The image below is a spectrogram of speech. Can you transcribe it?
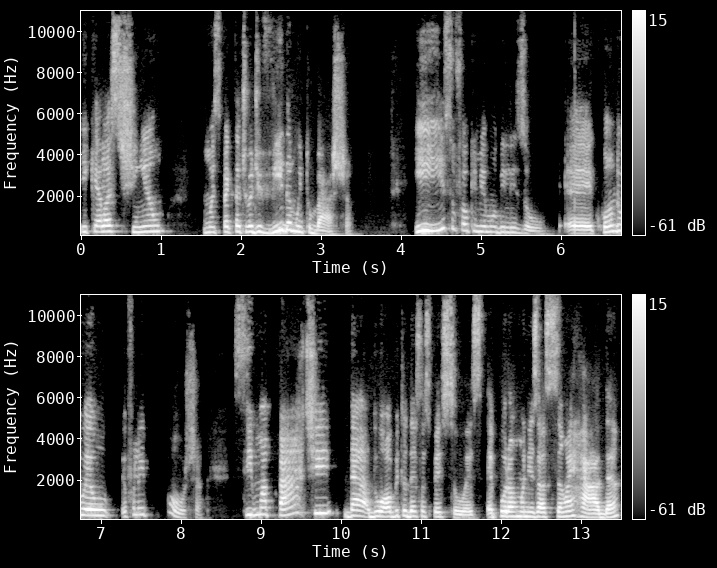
e que elas tinham uma expectativa de vida muito baixa. E isso foi o que me mobilizou. É, quando eu, eu falei, poxa, se uma parte da, do óbito dessas pessoas é por hormonização errada,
